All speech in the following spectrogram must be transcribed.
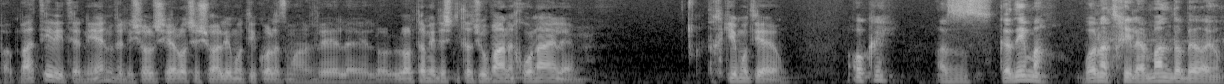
ובאתי להתעניין ולשאול שאלות ששואלים אותי כל הזמן, ולא לא תמיד יש לי את התשובה הנכונה אליהן. תחכים אותי היום. אוקיי, אז קדימה, בוא נתחיל, על מה נדבר היום?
